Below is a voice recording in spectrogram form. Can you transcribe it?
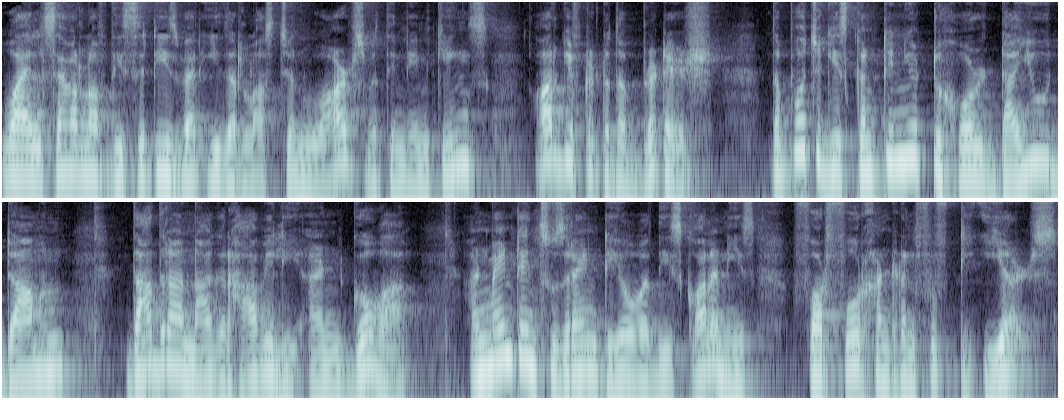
While several of these cities were either lost in wars with Indian kings or gifted to the British, the Portuguese continued to hold Diu, Daman, Dadra, Nagar Haveli, and Goa and maintained suzerainty over these colonies for 450 years.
